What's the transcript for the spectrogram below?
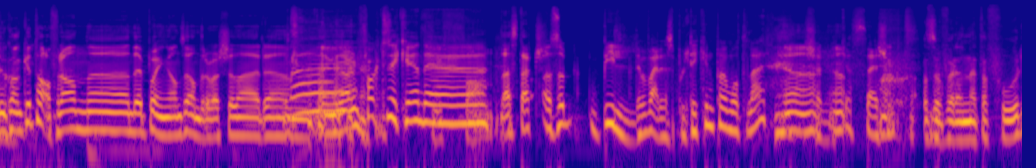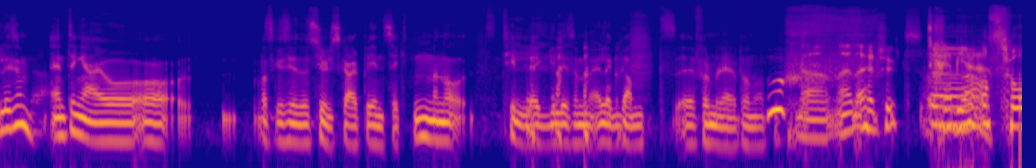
du kan ikke ta fra han eh, det poenget hans i andre verset der, uh, Nei, Engedal. faktisk ikke. Det, Faen, det er sterkt. altså, bildet på verdenspolitikken på en måte der. Ja, ja, Skjønner ikke, ass. det er sjukt. Altså for en metafor, liksom. En ting er jo å hva skal jeg si, det sylskarpe innsikten, men å tillegg liksom elegant eh, formulere på en måte. Ja, nei, det er helt sjukt. Eh, og så,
